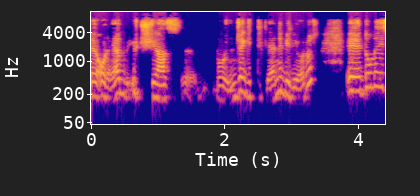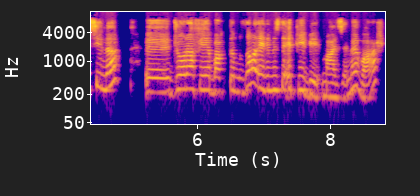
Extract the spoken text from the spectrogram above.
E, oraya üç yaz e, boyunca gittiklerini biliyoruz. E, dolayısıyla coğrafyaya baktığımız zaman elimizde epey bir malzeme var.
